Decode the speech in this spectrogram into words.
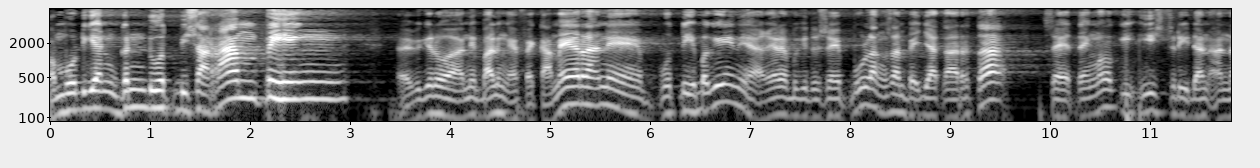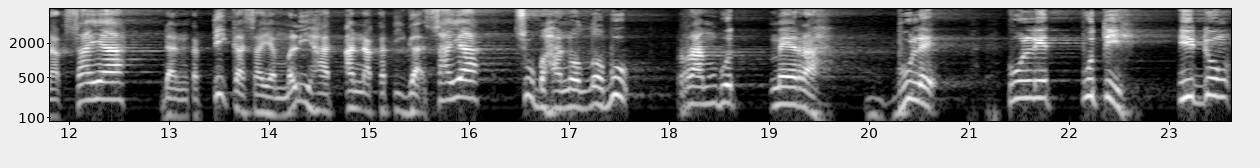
kemudian gendut bisa ramping. Saya pikir wah ini paling efek kamera nih putih begini. Akhirnya begitu saya pulang sampai Jakarta, saya tengoki istri dan anak saya. Dan ketika saya melihat anak ketiga saya, subhanallah bu, rambut merah, bule, kulit putih, hidung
